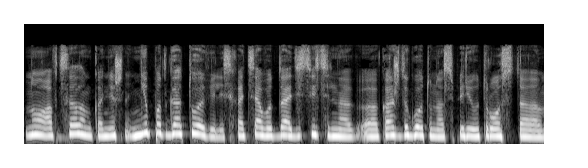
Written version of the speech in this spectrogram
Ну, а в целом, конечно, не подготовились. Хотя вот, да, действительно, э, каждый год у нас в период роста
